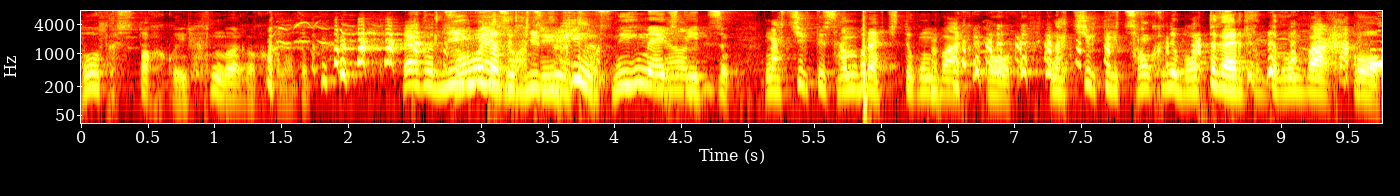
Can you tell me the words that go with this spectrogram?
Хуулах ёстой байхгүй эрх нь байгаа байхгүй надад. Яг бол Нийгмээс өгсөн эрхийн өгс нийгмийн ажил хийсэн. Над шиг тэр самбар ачдаг хүн байхгүй. Над шиг тэр цонхны будаг арилгадаг хүн байхгүй.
